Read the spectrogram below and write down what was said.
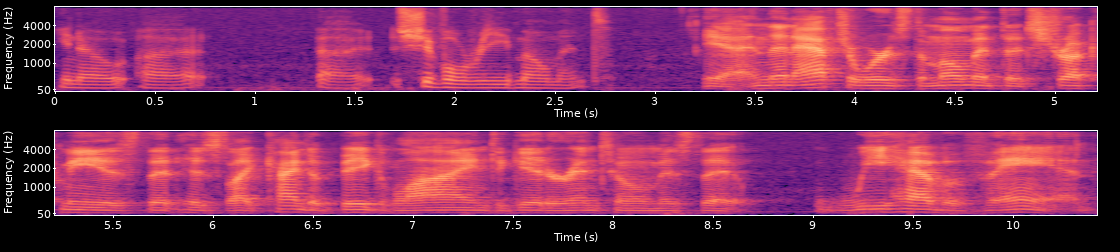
you know, uh, uh, chivalry moment. Yeah, and then afterwards, the moment that struck me is that his like kind of big line to get her into him is that we have a van,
